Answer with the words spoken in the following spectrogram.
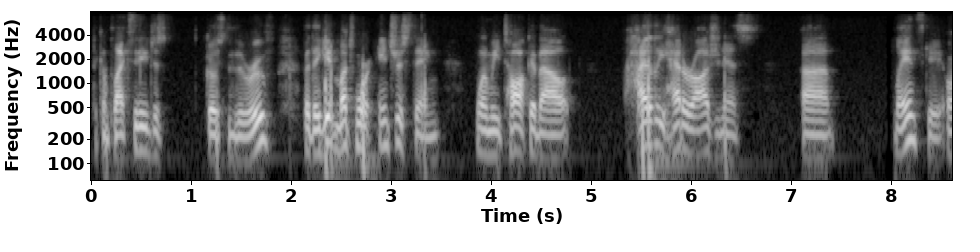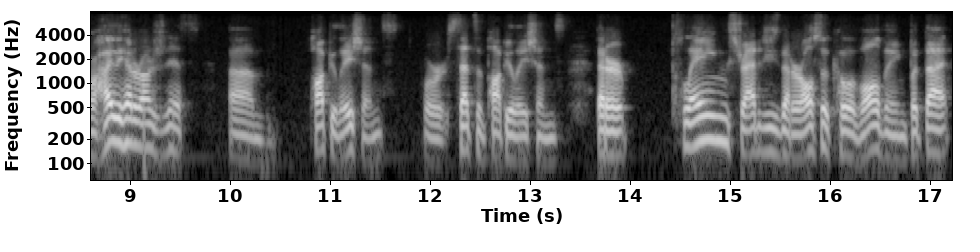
the complexity just goes through the roof. But they get much more interesting when we talk about highly heterogeneous uh, landscape or highly heterogeneous um, populations or sets of populations that are playing strategies that are also co-evolving, but that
